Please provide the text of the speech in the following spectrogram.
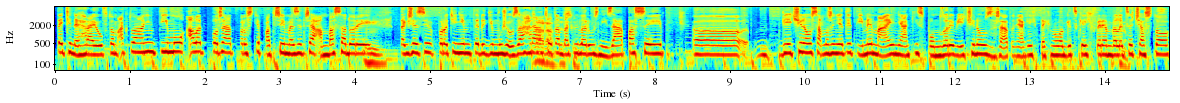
teď nehrajou v tom aktuálním týmu, ale pořád prostě patří mezi třeba ambasadory, hmm. takže si proti nim ty lidi můžou zahrát, Zahrát, jsou tam jasně. takovýhle různý zápasy. Uh, většinou samozřejmě ty týmy mají nějaký sponzory, většinou z řad nějakých technologických firm velice často,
